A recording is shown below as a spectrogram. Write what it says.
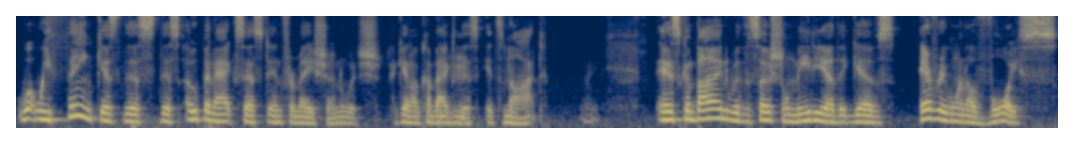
what we think is this this open access to information, which again I'll come back mm-hmm. to this, it's not. Right? And it's combined with the social media that gives everyone a voice,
